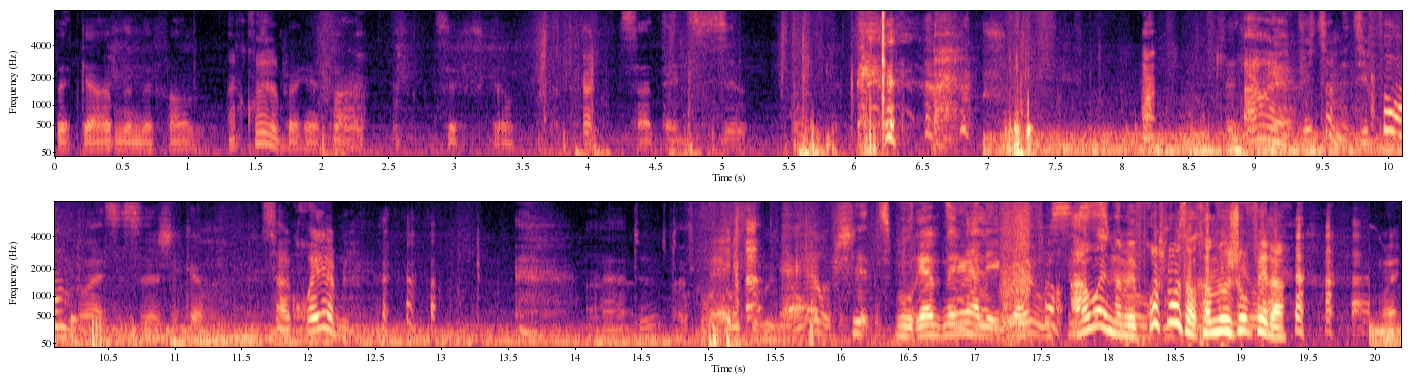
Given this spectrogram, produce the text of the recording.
vais être capable de me défendre. Je Incroyable. peux rien faire. C'est comme. Ça être difficile. Ah ouais, putain, mais t'es fort hein Ouais, c'est ça, j'ai comme. C'est incroyable Oh shit, tu pourrais venir à l'école aussi. Ah ouais, non mais franchement, c'est en train de me chauffer là Ouais.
